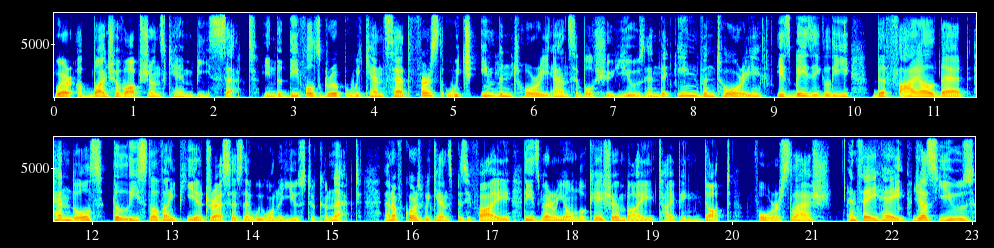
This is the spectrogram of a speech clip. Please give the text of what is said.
where a bunch of options can be set. In the defaults group we can set first which inventory Ansible should use and the inventory is basically the file that handles the list of IP addresses that we want to use to connect. And of course we can specify this very own location by typing dot forward slash and say hey just use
